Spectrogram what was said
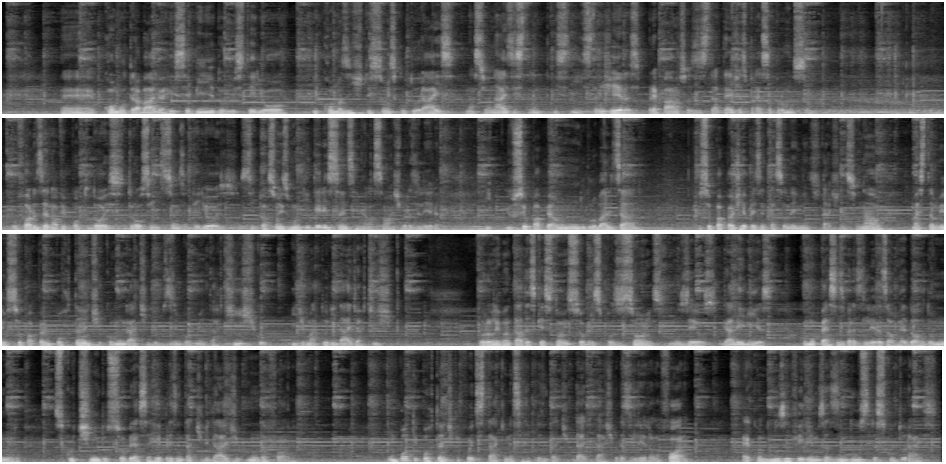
é, como o trabalho é recebido no exterior e como as instituições culturais nacionais e estrangeiras preparam suas estratégias para essa promoção. O Fórum 19.2 trouxe em edições anteriores situações muito interessantes em relação à arte brasileira e, e o seu papel no mundo globalizado o seu papel de representação da identidade nacional, mas também o seu papel importante como um gatilho de desenvolvimento artístico e de maturidade artística. Foram levantadas questões sobre exposições, museus, galerias, como peças brasileiras ao redor do mundo, discutindo sobre essa representatividade mundo afora. Um ponto importante que foi destaque nessa representatividade da arte brasileira lá fora é quando nos referimos às indústrias culturais.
